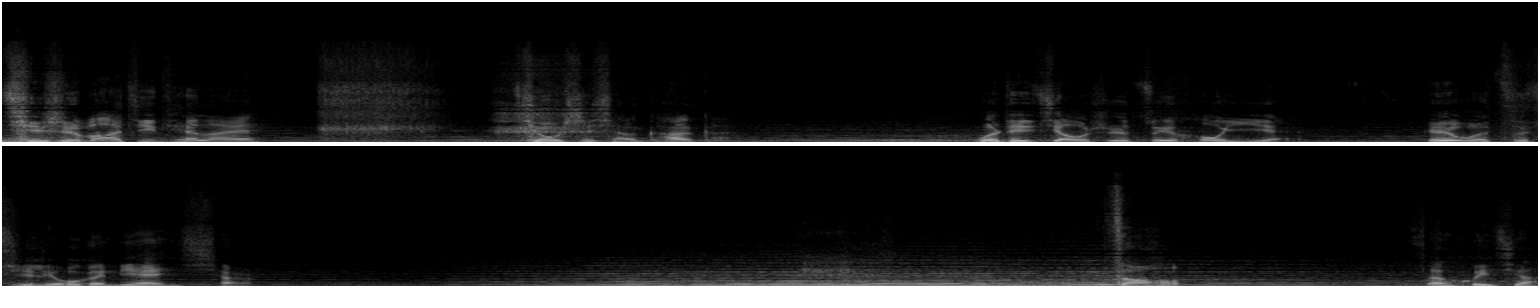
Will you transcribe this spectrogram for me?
其实爸今天来，就是想看看我这教室最后一眼，给我自己留个念想。走，咱回家，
